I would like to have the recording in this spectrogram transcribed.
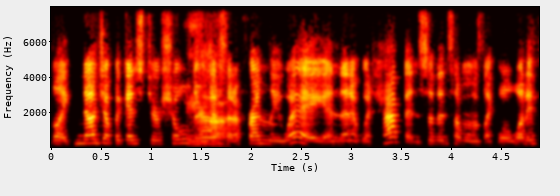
like nudge up against your shoulder just in a friendly way, and then it would happen. So then someone was like, "Well, what if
